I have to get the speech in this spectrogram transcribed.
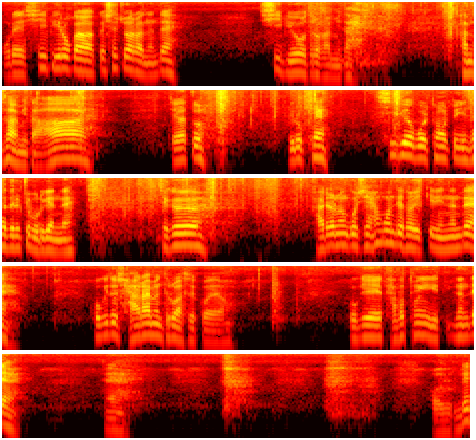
올해 11호가 끝일 줄 알았는데 12호 들어갑니다. 감사합니다. 아 제가 또 이렇게 12호 볼통을 또 인사드릴지 모르겠네. 지금 가려는 곳이 한 군데 더 있긴 있는데 거기도 잘하면 들어왔을 거예요. 거기에 다섯 통이 있는데 예. 어 근데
